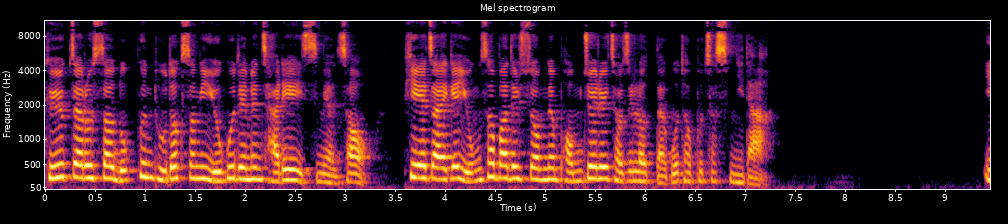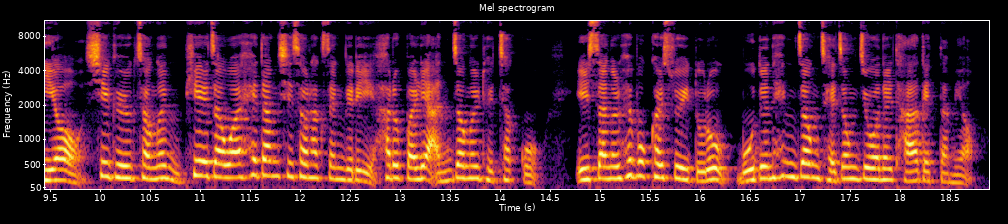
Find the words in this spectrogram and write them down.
교육자로서 높은 도덕성이 요구되는 자리에 있으면서 피해자에게 용서받을 수 없는 범죄를 저질렀다고 덧붙였습니다. 이어 시교육청은 피해자와 해당 시설 학생들이 하루빨리 안정을 되찾고 일상을 회복할 수 있도록 모든 행정 재정 지원을 다하겠다며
